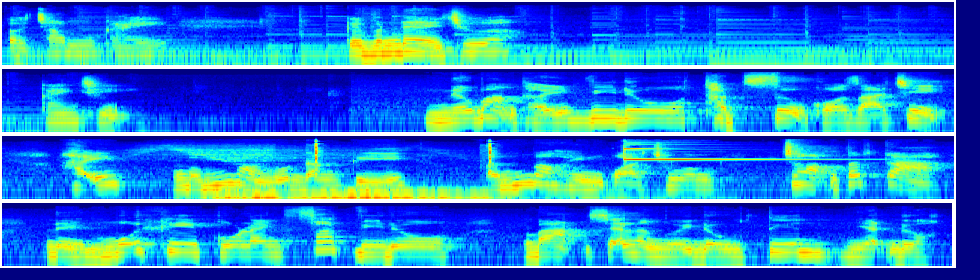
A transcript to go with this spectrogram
ở trong cái cái vấn đề chưa? Các anh chị. Nếu bạn thấy video thật sự có giá trị, hãy bấm vào nút đăng ký, ấn vào hình quả chuông, chọn tất cả để mỗi khi cô lanh phát video, bạn sẽ là người đầu tiên nhận được.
